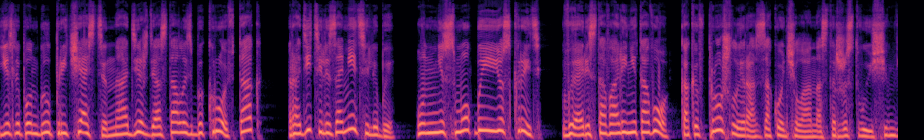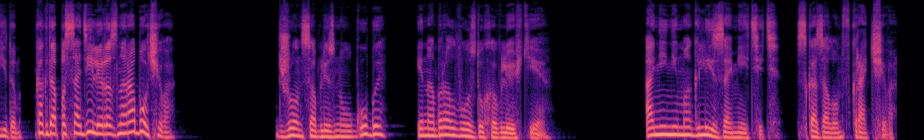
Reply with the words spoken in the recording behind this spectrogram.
Если бы он был причастен, на одежде осталась бы кровь, так? Родители заметили бы. Он не смог бы ее скрыть. Вы арестовали не того, как и в прошлый раз закончила она с торжествующим видом, когда посадили разнорабочего. Джонс облизнул губы и набрал воздуха в легкие. «Они не могли заметить», — сказал он вкратчиво.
